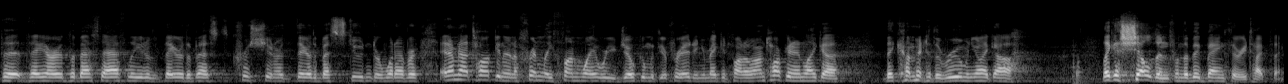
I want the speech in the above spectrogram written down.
that they are the best athlete or that they are the best Christian or that they are the best student or whatever. And I'm not talking in a friendly, fun way where you're joking with your friend and you're making fun of them. I'm talking in like a, they come into the room and you're like a, like a Sheldon from the Big Bang Theory type thing.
